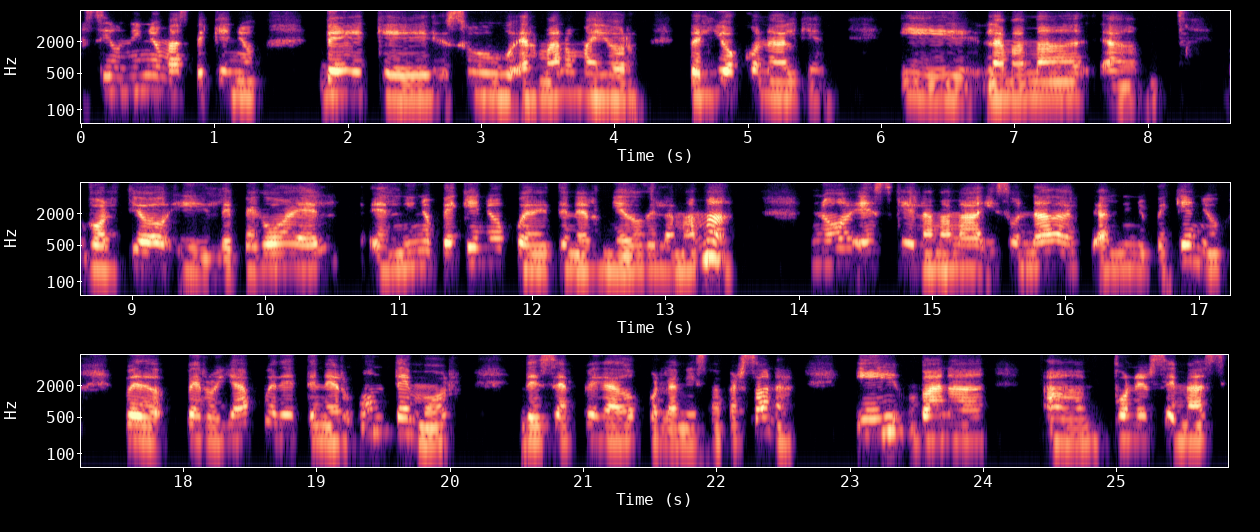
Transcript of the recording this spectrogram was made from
si un niño más pequeño ve que su hermano mayor peleó con alguien y la mamá ah, volteó y le pegó a él, el niño pequeño puede tener miedo de la mamá. No es que la mamá hizo nada al, niño pequeño, pero, pero ya puede tener un temor de ser pegado por la misma persona y van a ponerse más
